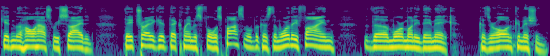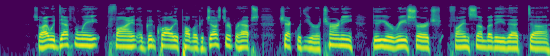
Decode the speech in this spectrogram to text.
getting the whole house resided. They try to get that claim as full as possible because the more they find, the more money they make because they're all in commission. So I would definitely find a good quality public adjuster. Perhaps check with your attorney, do your research, find somebody that uh,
